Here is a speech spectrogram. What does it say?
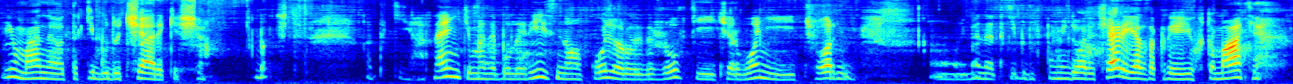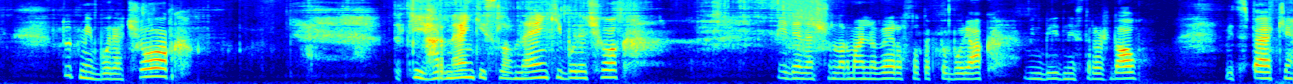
І в мене от такі будуть черики ще. Бачите? От такі гарненькі. У мене були різного кольору, і жовті, і червоні, і чорні. У мене такі будуть помідори чері, я закрию їх в томаті. Тут мій бурячок. Такий гарненький, славненький бурячок. Єдине, що нормально виросло, так то буряк. Він бідний страждав від спеки.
